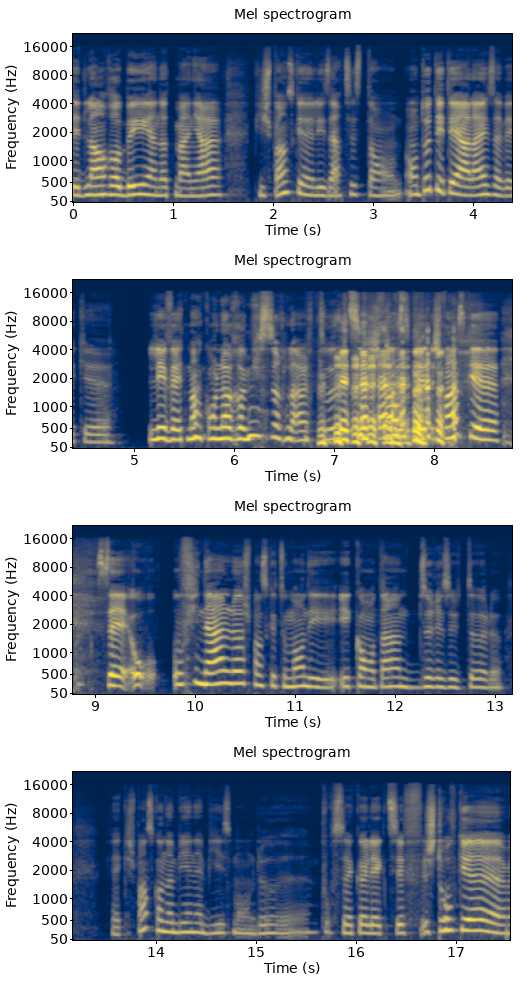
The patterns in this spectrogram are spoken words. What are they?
c'est de l'enrober à notre manière. Puis je pense que les artistes ont, ont tous été à l'aise avec... euh, les vêtements qu'on leur a mis sur leur tout. Je pense que, c'est au, au final, là, je pense que tout le monde est, est content du résultat. Là. Fait que je pense qu'on a bien habillé ce monde-là euh, pour ce collectif. Je trouve que euh,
